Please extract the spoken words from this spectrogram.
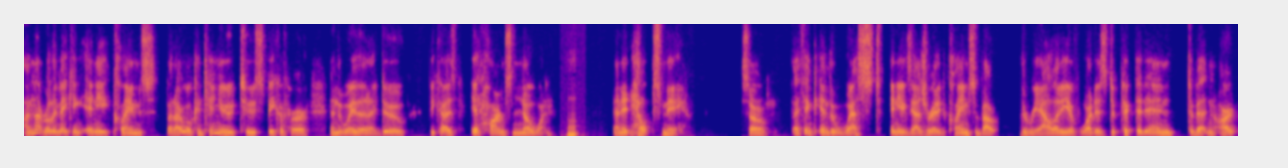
I'm not really making any claims, but I will continue to speak of her in the way that I do because it harms no one hmm. and it helps me. So I think in the West, any exaggerated claims about the reality of what is depicted in Tibetan art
